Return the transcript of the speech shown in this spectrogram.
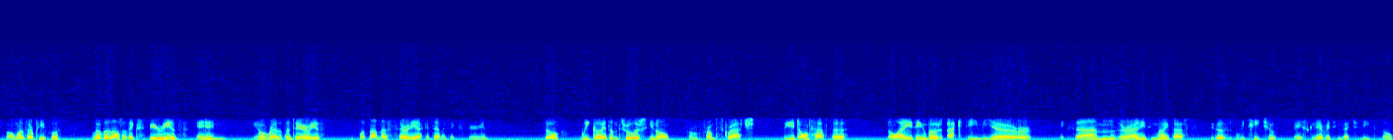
diplomas are people who have a lot of experience in you know relevant areas, but not necessarily academic experience. So we guide them through it, you know, from, from scratch. So you don't have to know anything about academia or exams or anything like that, because we teach you basically everything that you need to know.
